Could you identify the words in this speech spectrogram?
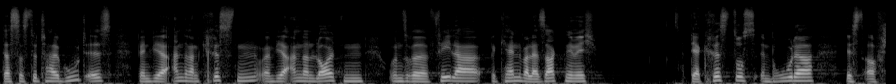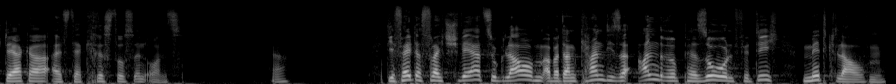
dass das total gut ist, wenn wir anderen Christen, wenn wir anderen Leuten unsere Fehler bekennen, weil er sagt nämlich, der Christus im Bruder ist auch stärker als der Christus in uns. Ja? Dir fällt das vielleicht schwer zu glauben, aber dann kann diese andere Person für dich mitglauben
